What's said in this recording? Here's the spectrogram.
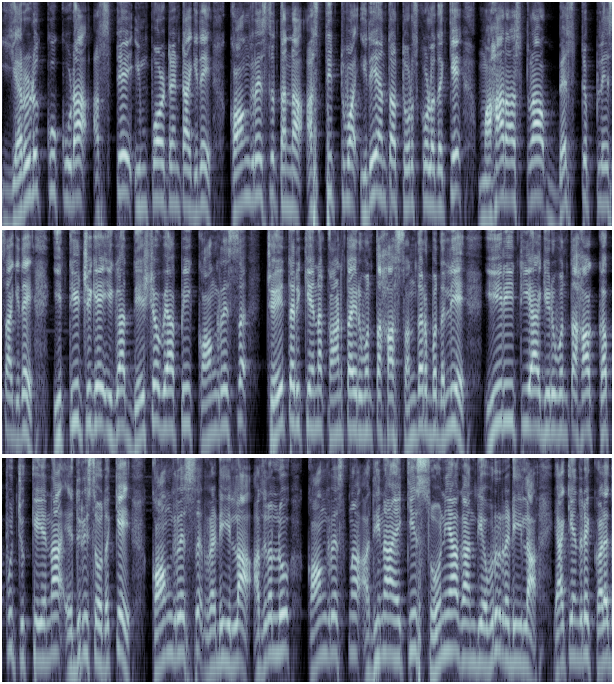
ಎರಡಕ್ಕೂ ಕೂಡ ಅಷ್ಟೇ ಇಂಪಾರ್ಟೆಂಟ್ ಆಗಿದೆ. ಕಾಂಗ್ರೆಸ್ ತನ್ನ ಅಸ್ತಿತ್ವ ಇದೆ ಅಂತ ತೋರಿಸ್ಕೊಳ್ಳೋದಕ್ಕೆ ಮಹಾರಾಷ್ಟ್ರ ಬೆಸ್ಟ್ ಪ್ಲೇಸ್ ಆಗಿದೆ. ಇತ್ತೀಚೆಗೆ ಈಗ ದೇಶವ್ಯಾಪಿ ಕಾಂಗ್ರೆಸ್ ಚೇತರಿಕೆಯನ್ನು ಕಾಣ್ತಾ ಇರುವಂತಹ ಸಂದರ್ಭದಲ್ಲಿಯೇ ಈ ರೀತಿಯಾಗಿರುವಂತಹ ಕಪ್ಪು ಚುಕ್ಕೆಯನ್ನು ಎದುರಿಸೋದಕ್ಕೆ ಕಾಂಗ್ರೆಸ್ ರೆಡಿ ಇಲ್ಲ. ಅದರಲ್ಲೂ ಕಾಂಗ್ರೆಸ್ನ ಅಧಿನಾಯಕಿ ಸೋನಿಯಾ ಗಾಂಧಿ ಅವರು ರೆಡಿ ಇಲ್ಲ. ಯಾಕೆಂದರೆ ಕಳೆದ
